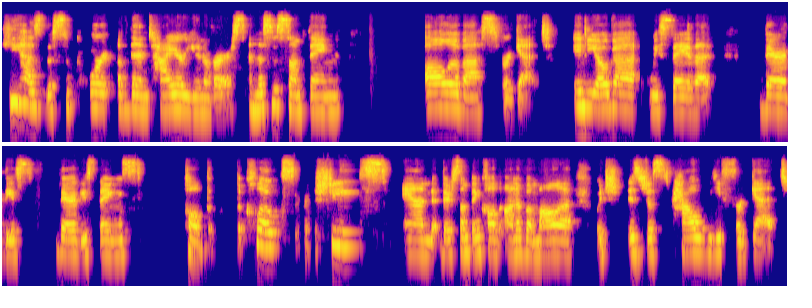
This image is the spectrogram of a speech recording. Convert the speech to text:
he has the support of the entire universe. And this is something all of us forget in yoga we say that there are these there are these things called the, the cloaks or the sheets and there's something called anavamala which is just how we forget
